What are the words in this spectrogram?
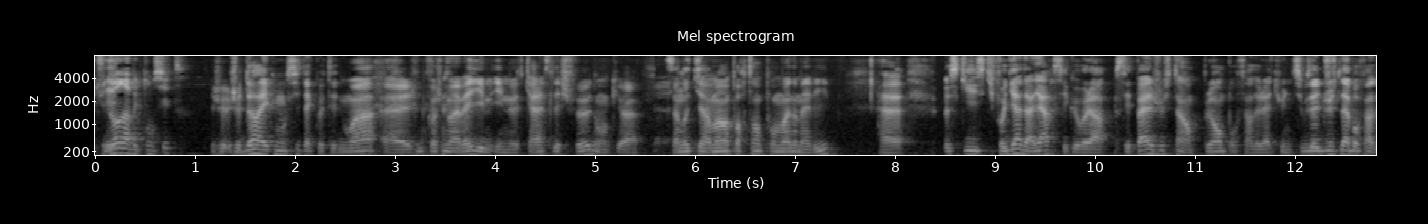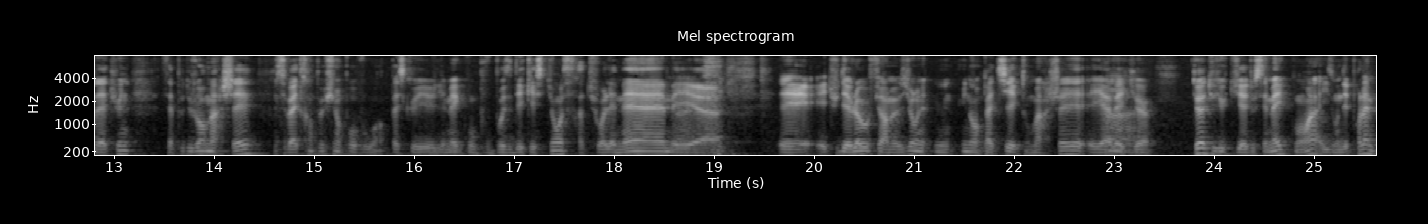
Tu et- dors avec ton site? Je, je dors avec mon site à côté de moi. Euh, quand je me réveille, il, me- il me caresse les cheveux. Donc, euh, c'est un truc qui est vraiment important pour moi dans ma vie. Euh, ce qui- ce qu'il faut dire derrière, c'est que voilà, c'est pas juste un plan pour faire de la thune. Si vous êtes juste là pour faire de la thune, ça peut toujours marcher. mais Ça va être un peu chiant pour vous, hein, parce que les mecs vont vous poser des questions, ce sera toujours les mêmes, et, Ouais. et, et tu développes au fur et à mesure une, une empathie avec ton marché et avec. Tu vois, tu, tu as tous ces mecs, moi, ils ont des problèmes.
